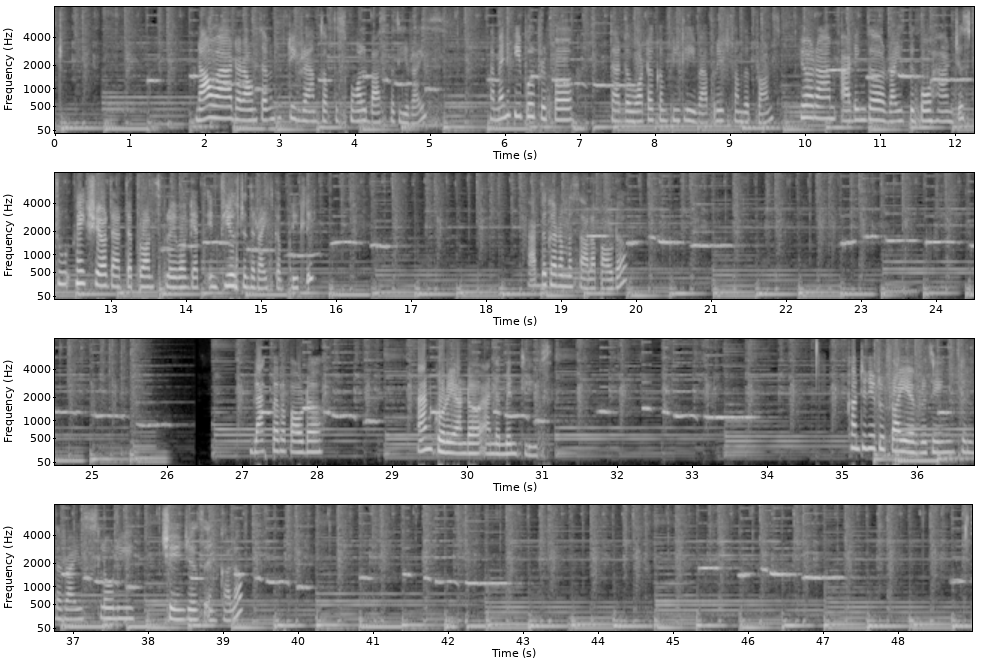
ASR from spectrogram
Now add around 750 grams of the small basmati rice. Now many people prefer that the water completely evaporates from the prawns. Here I am adding the rice beforehand just to make sure that the prawns flavor gets infused in the rice completely. Add the garam masala powder black pepper powder and coriander and the mint leaves. Continue to fry everything till the rice slowly changes in color.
